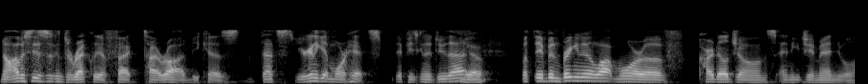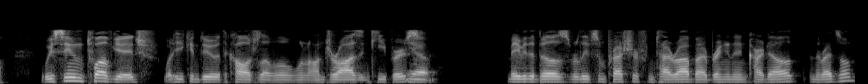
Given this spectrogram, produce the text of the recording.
Now, obviously, this is going to directly affect Tyrod because that's you're going to get more hits if he's going to do that. Yep but they've been bringing in a lot more of Cardale Jones and EJ Manuel. We've seen 12 gauge what he can do at the college level when on draws and keepers. Yeah. Maybe the Bills relieve some pressure from Tyrod by bringing in Cardale in the red zone.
